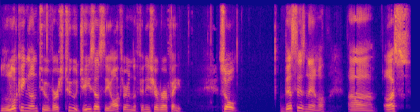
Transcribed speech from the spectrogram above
looking unto, verse 2, Jesus, the author and the finisher of our faith. So this is now uh, us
